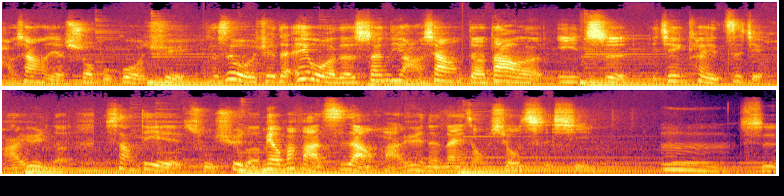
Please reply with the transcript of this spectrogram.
好像也说不过去。可是我觉得，哎，我的身体好像得到了医治，已经可以自己怀孕了。上帝也除去了没有办法自然怀孕的那一种羞耻心。嗯，是。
